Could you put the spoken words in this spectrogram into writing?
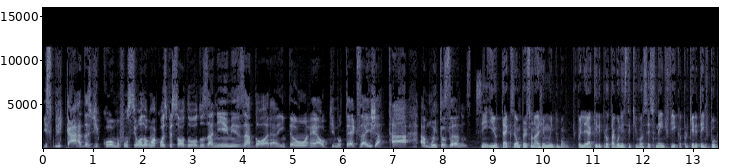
explicadas de como funciona alguma coisa, o pessoal do, dos animes adora. Então, é algo que no Tex aí já tá há muitos anos. Sim, e o Tex é um personagem muito bom. Tipo, ele é aquele protagonista que você se identifica, porque ele tem, tipo,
